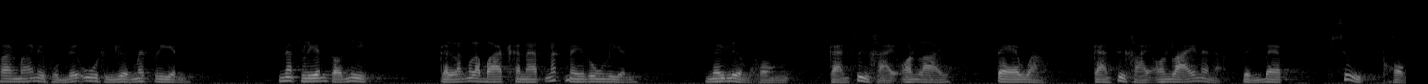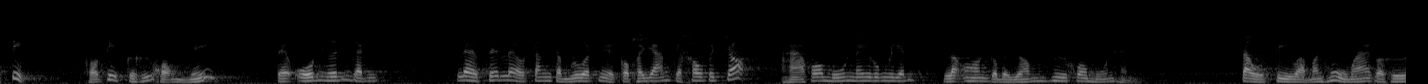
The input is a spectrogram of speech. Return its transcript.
ผ่านมาเนี่ยผมได้อู้ถึงเรื่องนักเรียน นักเรียนตอนนี้กำลังระบาดขนาดนักในโรงเรียน ในเรื่องของการซื้อขายออนไลน์ แต่ว่าการซื้อขายออนไลน์นั่นนะเป็นแบบซื้อของติบของติบก็คือของหมีแต่โอนเงินกันแล้วเสร็จแล้วตั้งตำรวจเนี่ยก็พยายามจะเข้าไปเจาะหาข้อมูลในโรงเรียน ละออนก็บ่ยอมฮื้อข้อมูลแหมเต่าตีว่ามันหู้มาก็คือ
